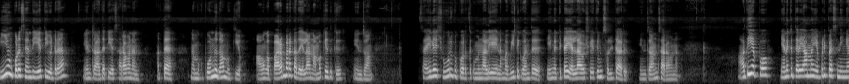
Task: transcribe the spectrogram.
நீயும் கூட சேர்ந்து ஏற்றி விடுற என்று அதட்டிய சரவணன். அத்தை நமக்கு பொண்ணு தான் முக்கியம். அவங்க பரம்பரை கதையெல்லாம் நமக்கு எதுக்கு? என்றான். சைலேஷ் ஊருக்கு போகிறதுக்கு முன்னாலேயே நம்ம வீட்டுக்கு வந்து எங்ககிட்ட எல்லா விஷயத்தையும் சொல்லிட்டாரு என்றான் சரவணன். அது எப்போ? எனக்கு தெரியாமல் எப்படி பேசுனீங்க?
